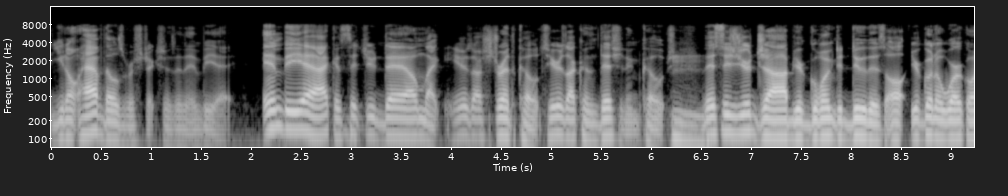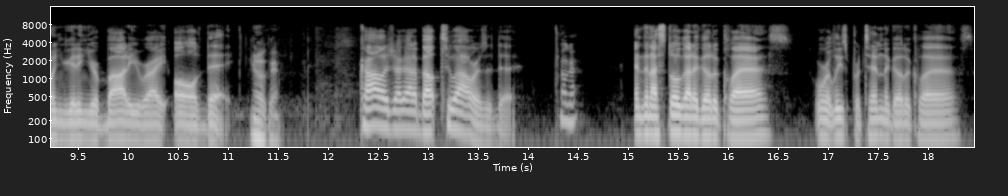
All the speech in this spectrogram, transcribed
you don't have those restrictions in the NBA. NBA, I can sit you down like, here's our strength coach, here's our conditioning coach. Mhm. This is your job. You're going to do this all. You're going to work on getting your body right all day. Okay. College, I got about two hours a day. Okay. and then I still got to go to class, or at least pretend to go to class.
